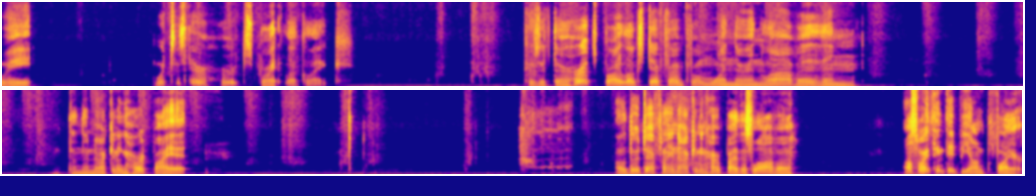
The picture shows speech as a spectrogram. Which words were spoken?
Wait. What does their hurt sprite look like? Because if their hurt sprite looks different from when they're in lava, then... Then they're not getting hurt by it. Oh, they're definitely not getting hurt by this lava. Also, I think they'd be on fire.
